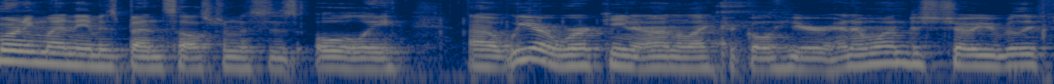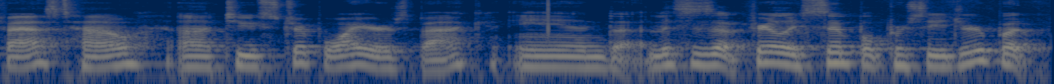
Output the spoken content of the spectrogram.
Good morning, my name is Ben Sahlstrom. This is Oli. Uh, we are working on electrical here, and I wanted to show you really fast how uh, to strip wires back. And uh, this is a fairly simple procedure, but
